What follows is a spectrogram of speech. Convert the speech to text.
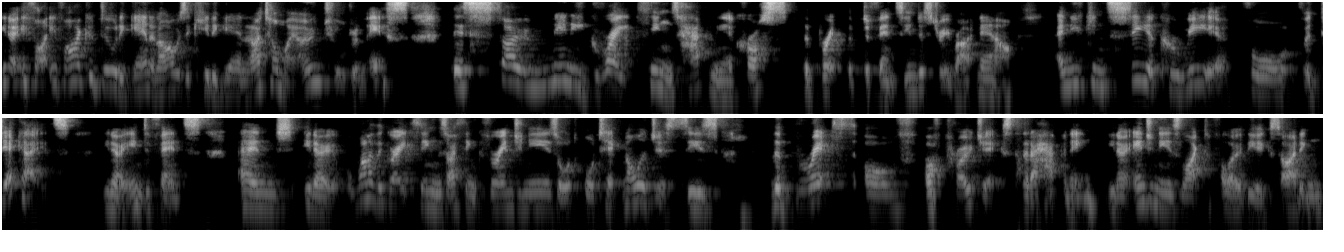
You know, if I if I could do it again and I was a kid again, and I tell my own children this, there's so many great things happening across the breadth of defence industry right now, and you can see a career for for decades. You know, in defence. And, you know, one of the great things I think for engineers or, or technologists is the breadth of, of projects that are happening. You know, engineers like to follow the exciting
